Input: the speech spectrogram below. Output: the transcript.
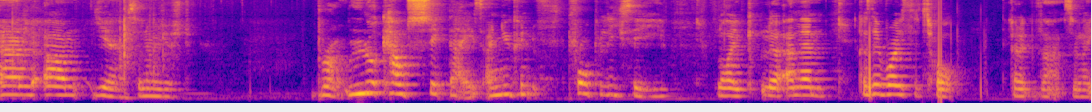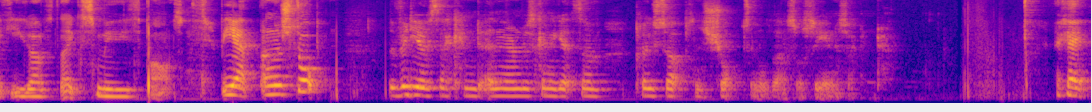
And, um, yeah, so let me just bro, look how sick that is. And you can properly see, like, look, and then, because they rise to the top, like that. So, like, you have, like, smooth parts. But yeah, I'm going to stop the video a second, and then I'm just going to get some close-ups and shots and all that. So I'll see you in a second. Okay,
